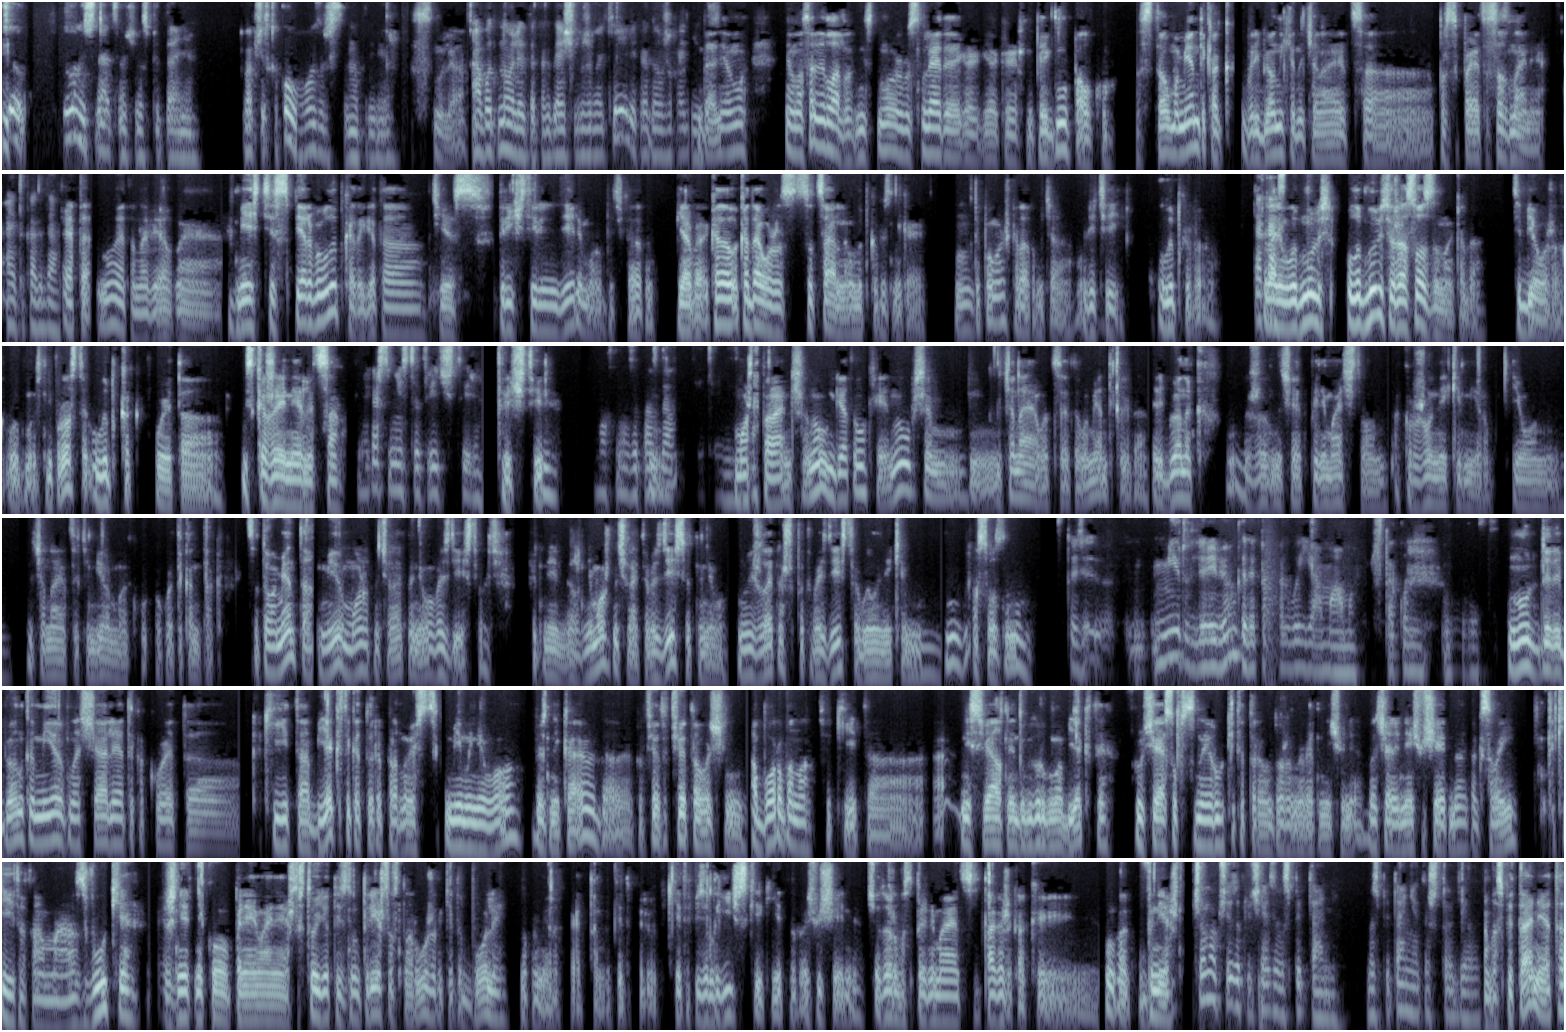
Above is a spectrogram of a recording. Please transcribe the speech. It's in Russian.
Чего начинается вообще воспитание? Вообще с какого возраста, например? С нуля. А вот ноль это когда еще в животе или когда уже родился? Да, не, ну, не, на самом деле, ладно, не, может быть, с нуля это я, я, конечно, перегнул палку. С того момента, как в ребенке начинается, просыпается сознание. А это когда? Это, ну, это, наверное, вместе с первой улыбкой, это где-то через 3-4 недели, может быть, когда, первая, когда, когда уже социальная улыбка возникает. Ну, ты помнишь, когда там у тебя, у детей улыбка, так когда а... они улыбнулись, улыбнулись уже осознанно, когда тебе уже улыбнулись. Не просто улыбка, как какое-то искажение лица. Мне кажется, месяца 3-4. 3-4. Может, я запоздал. Может, пораньше. Ну, где-то окей. Ну, в общем, начиная вот с этого момента, когда ребенок уже начинает понимать, что он окружен неким миром, и он начинает с этим миром какой-то контакт. С этого момента мир может начинать на него воздействовать. Вернее, даже не может начинать, а воздействовать на него. Ну и желательно, чтобы это воздействие было неким ну, осознанным. То есть э, мир для ребенка это как бы я мама в таком возрасте. Ну, для ребенка мир вначале это какое-то какие-то объекты, которые проносятся мимо него, возникают, да. Все это, все это очень оборвано, какие-то а, не связанные друг с другом объекты включая собственные руки, которые он тоже, наверное, ничего не, вначале не ощущает, да, как свои. Какие-то там а, звуки. Же нет никакого понимания, что идет изнутри, что снаружи, какие-то боли, например, там, какие-то, какие-то физиологические какие-то ощущения. Все тоже воспринимается так же, как и ну, как внешне. В чем вообще заключается воспитание? Воспитание – это что делать? Воспитание – это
